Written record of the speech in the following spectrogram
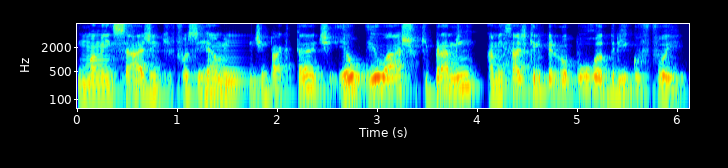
uma mensagem que fosse realmente impactante, eu, eu acho que, para mim, a mensagem que ele pregou para o Rodrigo foi:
